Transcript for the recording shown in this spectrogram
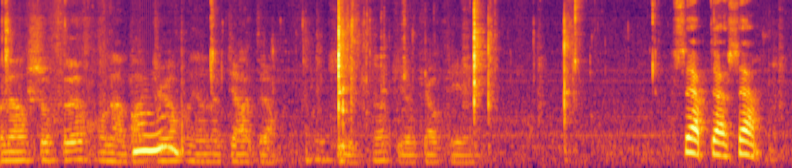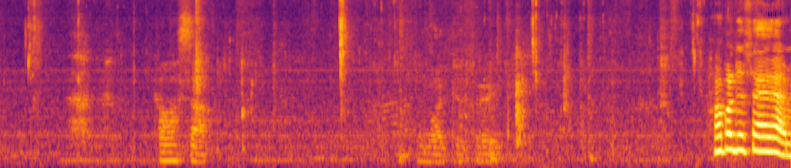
On a un chauffeur, on a un braqueur et On a un pirateur. Ok, ok, ok, ok. แซ่บจ้ะแซ่บ Comment ça On voit que feuille. เขาก็จะใส่อัน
